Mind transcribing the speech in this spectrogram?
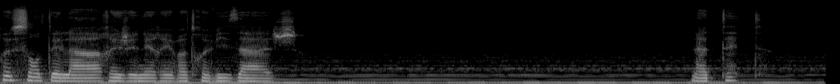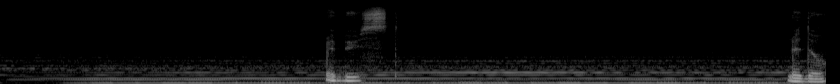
Ressentez-la régénérer votre visage, la tête, le buste, le dos.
